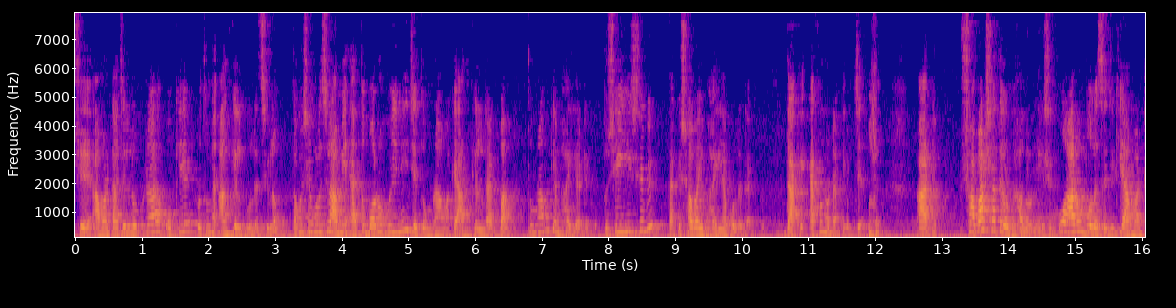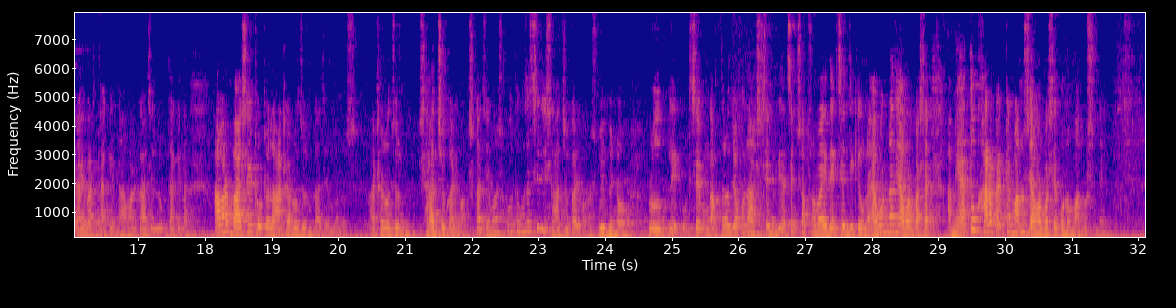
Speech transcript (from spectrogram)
সে, আমার কাজের লোকরা ওকে প্রথমে আঙ্কেল বলেছিল। তখন সে বলেছিল, আমি এত বড় হইনি যে তোমরা আমাকে আঙ্কেল ডাকবা, তোমরা আমাকে ভাইয়া ডেকো। তো সেই হিসেবে তাকে সবাই ভাইয়া বলে ডাকবে, ডাকে এখনও ডাকে। যে, আর সবার সাথে ওর ভালো রিলেশন ও আরও বলেছে যে কি আমার ড্রাইভার থাকে না, আমার কাজের লোক থাকে না। আমার বাসায় টোটাল আঠারো জন কাজের মানুষ, আঠারো জন সাহায্যকারী মানুষ। কাজের মানুষ বলতে বুঝেছি যে সাহায্যকারী মানুষ, বিভিন্ন রোল প্লে করছে। এবং আপনারা যখন আসছেন, গেছেন সবসময় দেখছেন যে কেউ না। এমন না যে আমার বাসা আমি এত খারাপ একটা মানুষ যে আমার বাসায় কোনো মানুষ নেই।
